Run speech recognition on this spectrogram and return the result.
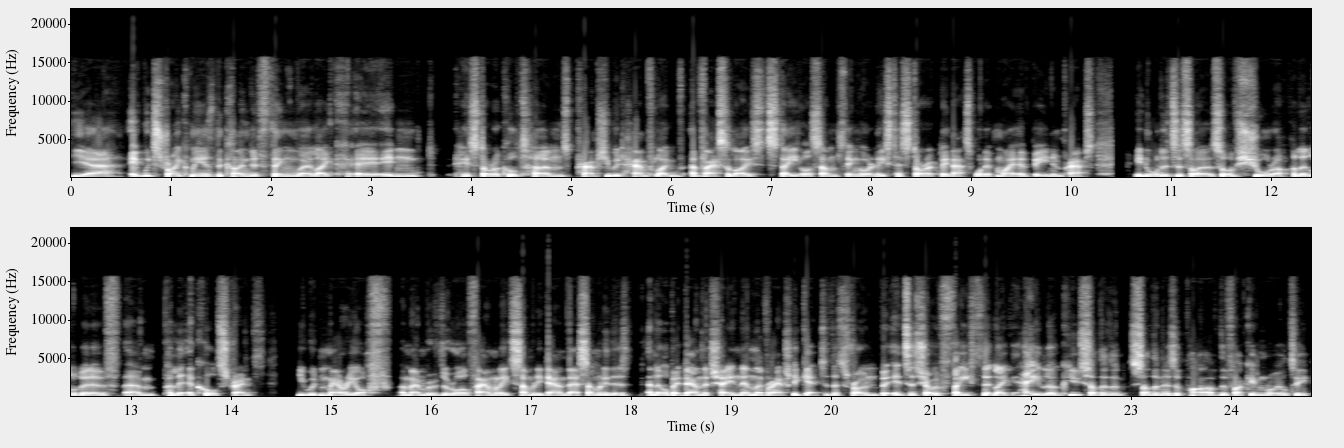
Yeah, it would strike me as the kind of thing where, like, in historical terms, perhaps you would have like a vassalized state or something, or at least historically, that's what it might have been. And perhaps in order to sort of, sort of shore up a little bit of um, political strength, you would marry off a member of the royal family to somebody down there, somebody that's a little bit down the chain. They'll never actually get to the throne, but it's a show of faith that, like, hey, look, you southern southerners are part of the fucking royalty.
